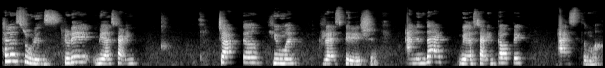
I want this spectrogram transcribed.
Hello students, today we are studying chapter human respiration and in that we are studying topic asthma.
